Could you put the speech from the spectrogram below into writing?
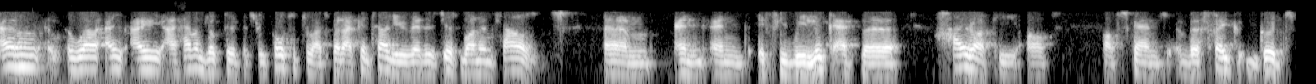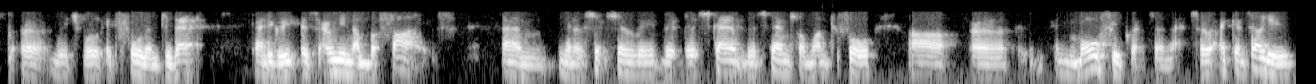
Um, well, I, I, I, haven't looked at it's reported to us, but I can tell you that it's just one in thousands. Um, and and if we look at the hierarchy of of scams, the fake goods, uh, which will it fall into that category, is only number five. Um, you know, so, so the, the, the scam the scams from one to four are uh, more frequent than that. So I can tell you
